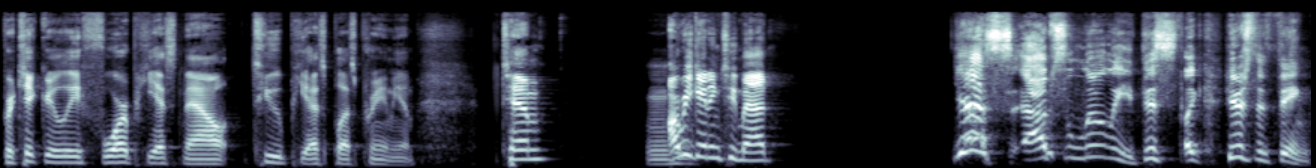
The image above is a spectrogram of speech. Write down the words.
particularly for PS Now to PS Plus Premium. Tim, Mhm. are we getting too mad? Yes, absolutely. This like here's the thing.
